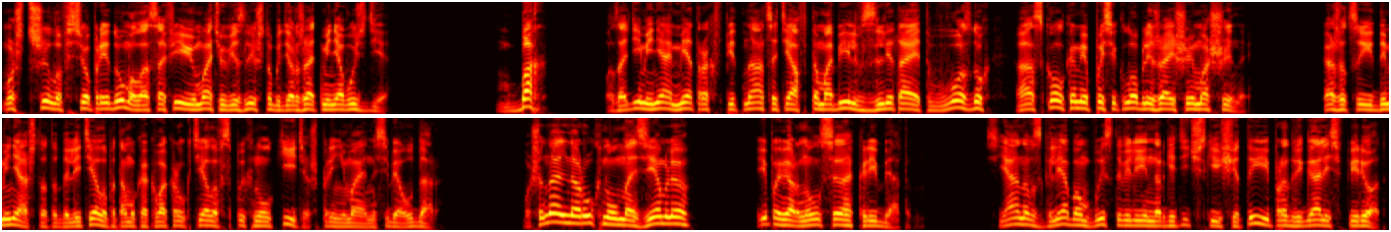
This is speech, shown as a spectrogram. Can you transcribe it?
Может, Шилов все придумал, а Софию и мать увезли, чтобы держать меня в узде. Бах! Позади меня метрах в пятнадцати автомобиль взлетает в воздух, а осколками посекло ближайшие машины. Кажется, и до меня что-то долетело, потому как вокруг тела вспыхнул китиш, принимая на себя удар. Машинально рухнул на землю и повернулся к ребятам. Сьянов с Глебом выставили энергетические щиты и продвигались вперед.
